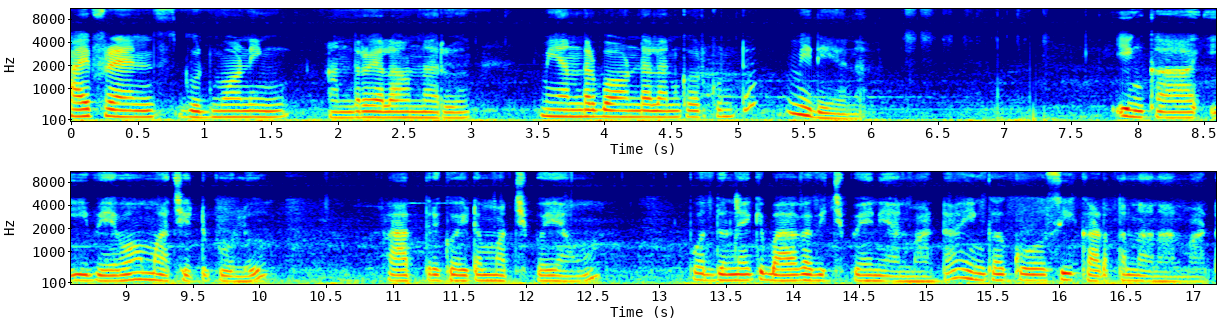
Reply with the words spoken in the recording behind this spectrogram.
హాయ్ ఫ్రెండ్స్ గుడ్ మార్నింగ్. అందరూ ఎలా ఉన్నారు? మీ అందరు బాగుండాలని కోరుకుంటూ మీ దీవెన. ఇంకా ఇవేమో మా చెట్టు పూలు. రాత్రి కొయ్యటం మర్చిపోయాము. పొద్దున్నేకి బాగా విచ్చిపోయినాయి అనమాట ఇంకా కోసి కడుతున్నాను అనమాట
